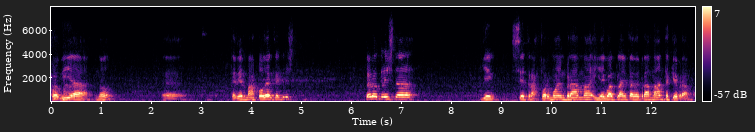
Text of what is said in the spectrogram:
podía ¿no? Eh, tener más poder que Krishna. Pero Krishna se transformó en Brahma y llegó al planeta de Brahma antes que Brahma.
